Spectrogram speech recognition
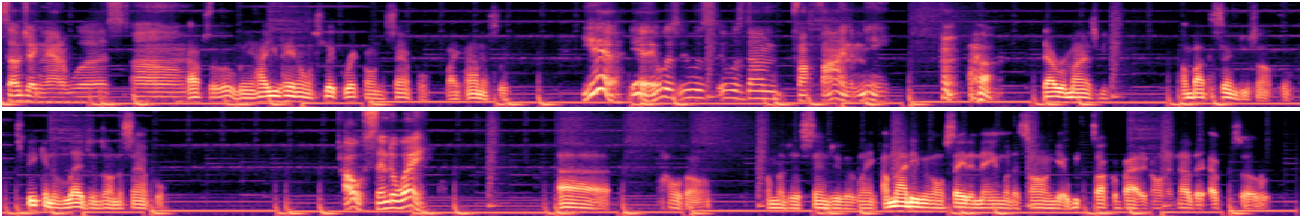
subject matter was. Um, absolutely. And how you hate on Slick Rick on the sample? Like honestly. Yeah, yeah, it was it was it was done f- fine to me. Hmm. that reminds me, I'm about to send you something. Speaking of legends on the sample. Oh, send away. Uh, hold on. I'm gonna just send you the link. I'm not even gonna say the name of the song yet. We can talk about it on another episode.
